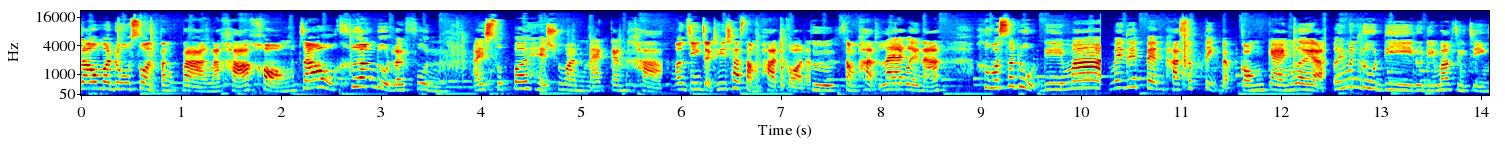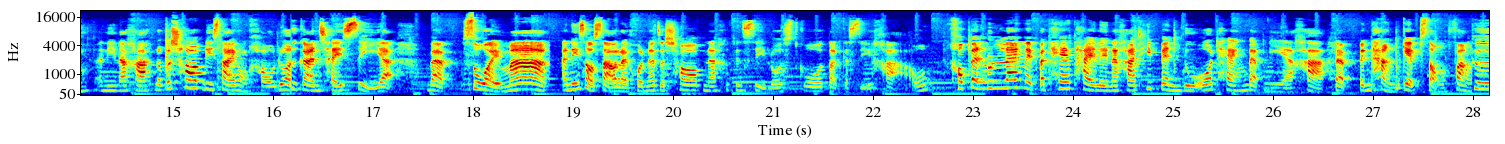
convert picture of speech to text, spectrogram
เรามาดูส่วนต่างๆนะคะของเจ้าเครื่องดูดไรฝุ่น i Super H1 Max กันค่ะ เอาจริงจากที่ชาสัมผัสก่อนคือสัมผัสแรกเลยนะ คือวัสดุดีมาก ไม่ได้เป็นพลาสติกแบบกองแกงเลยอะ่ะ เอ้ยมันดูดีดูดีมากจริง ๆ อันนี้นะคะ แล้วก็ชอบดีไซน์ของเขาด้วย คือการใช้สีอะ่ะแบบสวยมาก อันนี้สาวๆหลายคนน่าจะชอบนะ คือเป็นสีโรสโกตัดกับสีขาว เขาเป็นรุ่นแรกในประเทศไทยเลยนะคะ ที่เป็นดูโอแทงแบบนี้ค่ะ แบบเป็นถังเก็บ 2 ฝั่ง คือ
